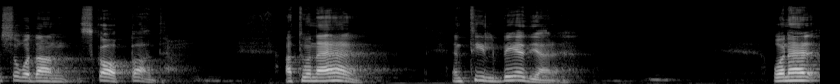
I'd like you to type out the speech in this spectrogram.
sådan skapad att hon är en tillbedjare. Och när,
